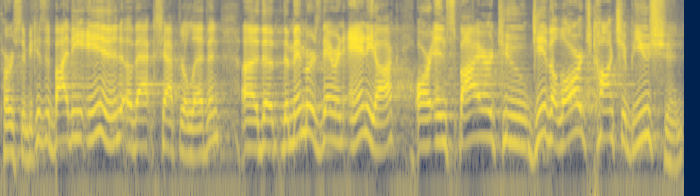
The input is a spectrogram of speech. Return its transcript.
person because by the end of Acts chapter 11, uh, the, the members there in Antioch are inspired to give a large contribution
